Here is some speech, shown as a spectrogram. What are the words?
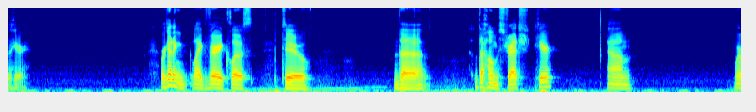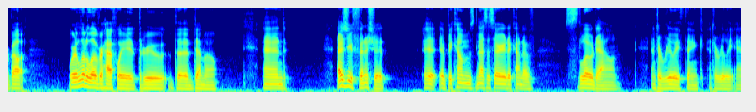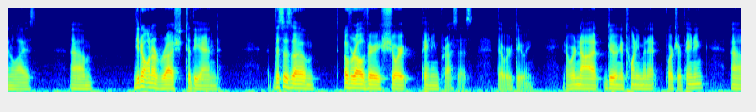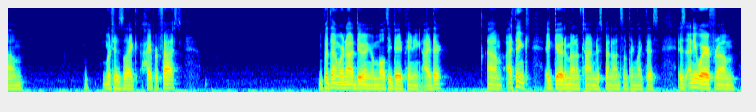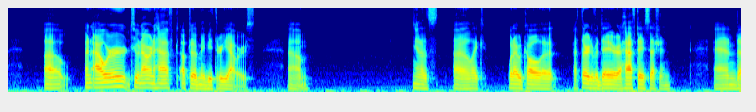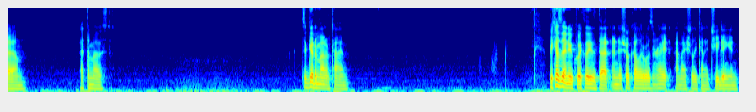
So here, we're getting like very close to the the home stretch here. Um, we're about we're a little over halfway through the demo, and as you finish it, it, it becomes necessary to kind of slow down and to really think and to really analyze. Um, you don't want to rush to the end. This is um, overall a very short painting process that we're doing. You know, we're not doing a 20 minute portrait painting, um, which is like hyper fast. But then we're not doing a multi day painting either. Um, I think a good amount of time to spend on something like this is anywhere from uh, an hour to an hour and a half up to maybe three hours. Um, you know, it's uh, like what I would call a, a third of a day or a half day session, and um, at the most. It's a good amount of time. Because I knew quickly that that initial color wasn't right, I'm actually kind of cheating and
